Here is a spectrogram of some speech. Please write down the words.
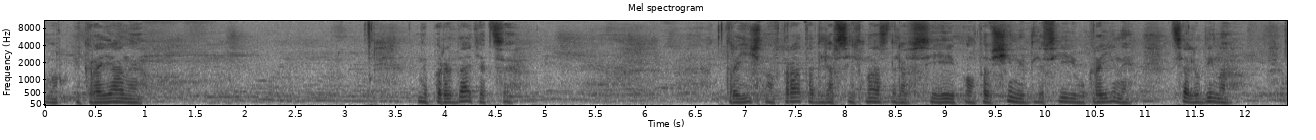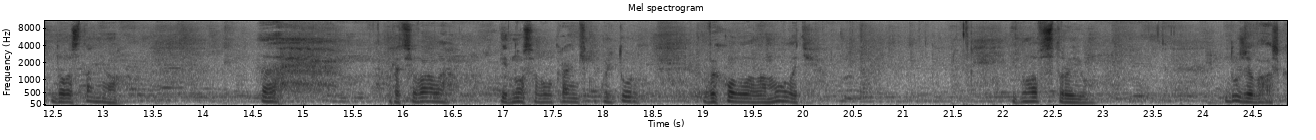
в групі краяни. Не передати, як це трагічна втрата для всіх нас, для всієї Полтавщини, для всієї України. Ця людина до останнього е, працювала, підносила українську культуру, виховувала молодь і була в строю. Дуже важко.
